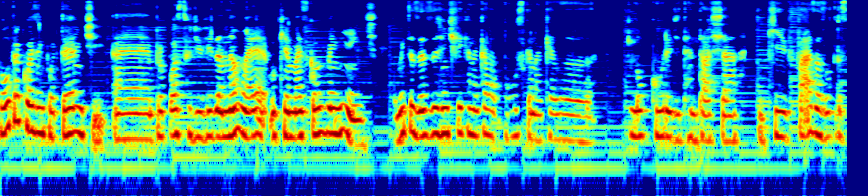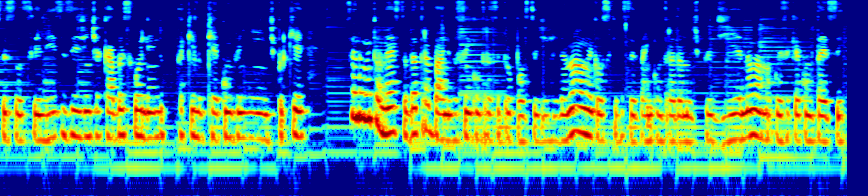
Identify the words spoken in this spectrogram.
Outra coisa importante é propósito de vida não é o que é mais conveniente. Muitas vezes a gente fica naquela busca, naquela loucura de tentar achar o que faz as outras pessoas felizes e a gente acaba escolhendo aquilo que é conveniente, porque Sendo muito honesta, dá trabalho você encontrar seu propósito de vida. Não é um negócio que você vai encontrar da noite pro dia, não é uma coisa que acontece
